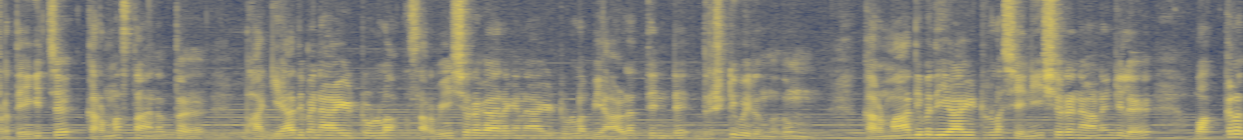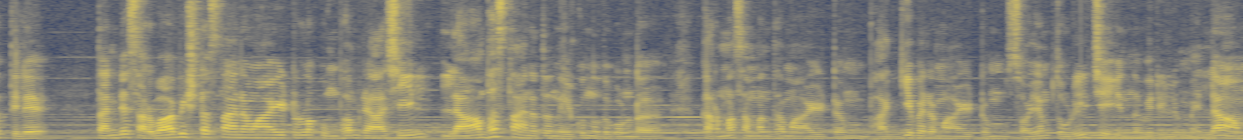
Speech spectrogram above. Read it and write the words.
പ്രത്യേകിച്ച് കർമ്മസ്ഥാനത്ത് ഭാഗ്യാധിപനായിട്ടുള്ള സർവീശ്വരകാരകനായിട്ടുള്ള വ്യാഴത്തിന്റെ ദൃഷ്ടി വരുന്നതും കർമാധിപതിയായിട്ടുള്ള ശനീശ്വരനാണെങ്കിൽ വക്രത്തിൽ തന്റെ സർവാഭിഷ്ട സ്ഥാനമായിട്ടുള്ള കുംഭം രാശിയിൽ ലാഭസ്ഥാനത്ത് നിൽക്കുന്നതുകൊണ്ട് കർമ്മസംബന്ധമായിട്ടും ഭാഗ്യപരമായിട്ടും സ്വയം തൊഴിൽ ചെയ്യുന്നവരിലും എല്ലാം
